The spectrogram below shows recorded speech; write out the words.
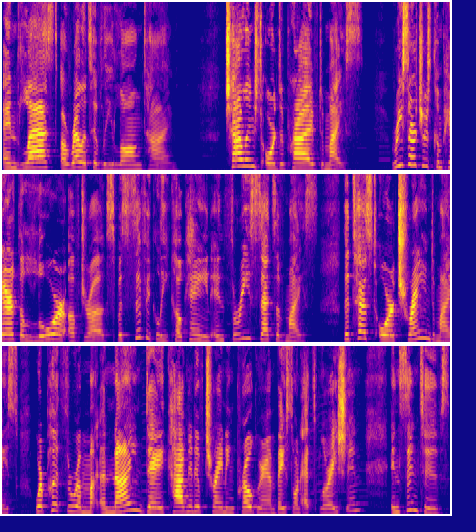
and last a relatively long time. Challenged or deprived mice. Researchers compared the lure of drugs, specifically cocaine, in three sets of mice. The test or trained mice were put through a, a nine day cognitive training program based on exploration, incentives,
